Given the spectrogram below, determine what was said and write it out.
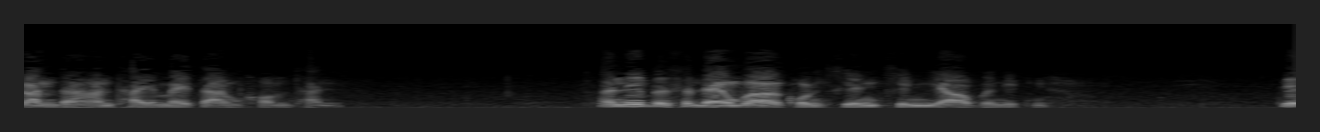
กั้นทหารไทยไม่ตามขอมทัน อันนี้เป็นแสดงว่าคนเขียนเขียนยาวไปนิดแต่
